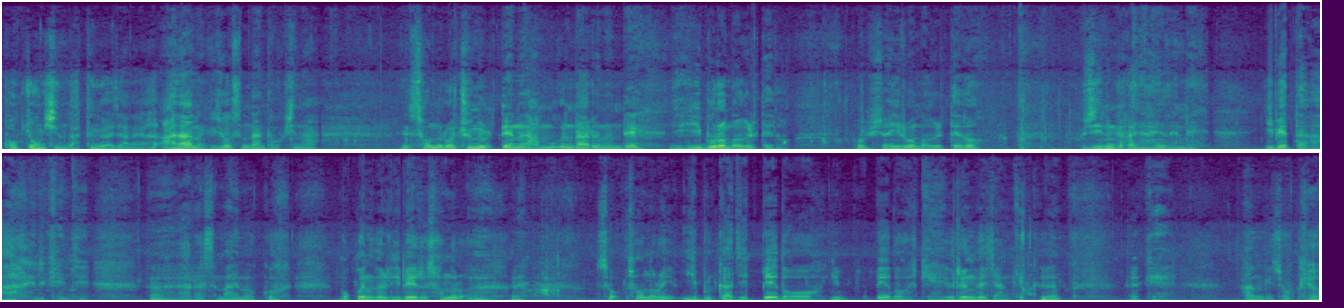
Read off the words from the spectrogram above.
복종심 같은 거잖아요. 안 하는 게 좋습니다. 근데 혹시나 손으로 주눌 때는 안 먹는다 그러는데 이제 입으로 먹을 때도 봅시다. 입으로 먹을 때도 굳이 이런 것까지 안 해도 되는데 입에다가 이렇게 이제 어, 알아서 많이 먹고 먹고 있는 걸 입에 손으로 어, 그래 소- 손으로 이불까지 빼도 입, 빼도 이렇게 으른거지 않게끔 이렇게 하는 게 좋고요.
